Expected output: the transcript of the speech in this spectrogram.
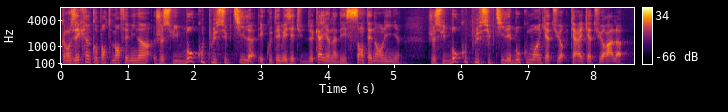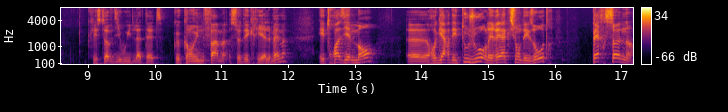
quand j'écris un comportement féminin, je suis beaucoup plus subtil. Écoutez mes études de cas, il y en a des centaines en ligne. Je suis beaucoup plus subtil et beaucoup moins caricatural, Christophe dit oui de la tête, que quand une femme se décrit elle-même. Et troisièmement, euh, regardez toujours les réactions des autres. Personne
